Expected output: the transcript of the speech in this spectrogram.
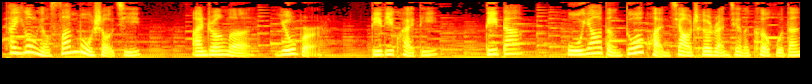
他一共有三部手机，安装了 Uber、滴滴快滴、滴答。五幺等多款轿车软件的客户单，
